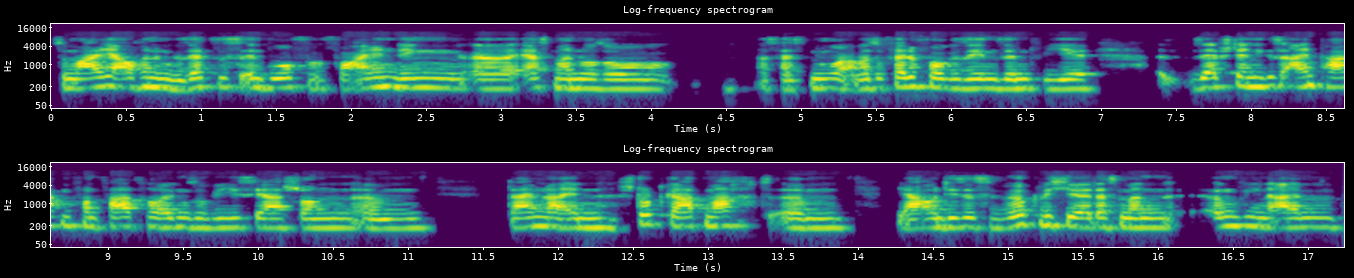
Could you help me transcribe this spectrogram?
Zumal ja auch in dem Gesetzesentwurf vor allen Dingen äh, erstmal nur so, was heißt nur, aber so Fälle vorgesehen sind wie selbstständiges Einparken von Fahrzeugen, so wie es ja schon ähm, Daimler in Stuttgart macht. Ähm, ja, und dieses wirkliche, dass man irgendwie in einem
